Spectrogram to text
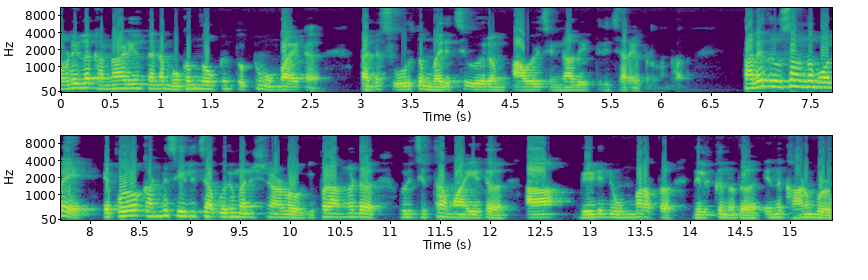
അവിടെയുള്ള കണ്ണാടിയിൽ തന്റെ മുഖം നോക്കും തൊട്ടു മുമ്പായിട്ട് തന്റെ സുഹൃത്ത് മരിച്ച വിവരം ആ ഒരു ചെങ്ങാതി തിരിച്ചറിയപ്പെടുന്നുണ്ട്. തലേ ദിവസം എന്ന പോലെ എപ്പോഴോ കണ്ട് ശീലിച്ച ഒരു മനുഷ്യനാണല്ലോ ഇപ്പോഴങ്ങോട്ട് ഒരു ചിത്രമായിട്ട് ആ വീടിന്റെ ഉമ്മറത്ത് നിൽക്കുന്നത് എന്ന് കാണുമ്പോൾ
